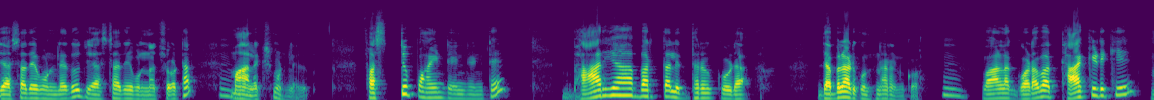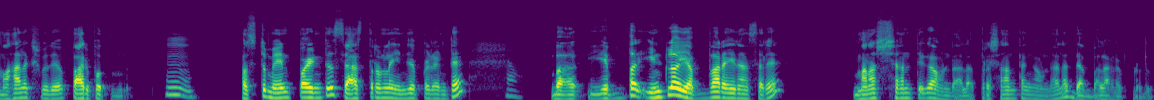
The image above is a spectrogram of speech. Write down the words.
జ్యేష్ఠాదేవి ఉండలేదు జ్యేష్ఠాదేవి ఉన్న చోట. మహాలక్ష్మి ఉండలేదు. ఫస్ట్ పాయింట్ ఏంటంటే భార్యాభర్తలు ఇద్దరు కూడా దెబ్బలాడుకుంటున్నారు అనుకో వాళ్ళ గొడవ తాకిడికి మహాలక్ష్మీదేవి పారిపోతుంది. ఫస్ట్ మెయిన్ పాయింట్ శాస్త్రంలో ఏం చెప్పాడంటే ఎవ్వరు ఇంట్లో ఎవ్వరైనా సరే మనశ్శాంతిగా ఉండాలి ప్రశాంతంగా ఉండాలి దెబ్బలు ఆడకూడదు.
